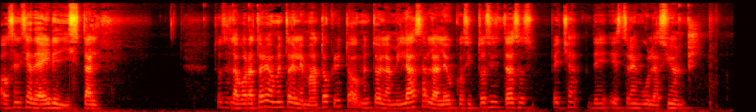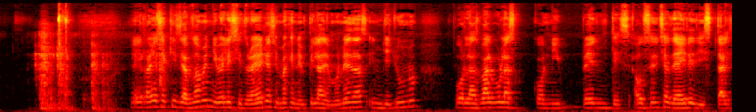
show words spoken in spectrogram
ausencia de aire distal. Entonces, laboratorio, aumento del hematócrito, aumento de la amilasa, la leucocitosis da sospecha de estrangulación. Eh, rayos X de abdomen, niveles hidroaéreos, imagen en pila de monedas, en yeyuno por las válvulas coniventes, ausencia de aire distal.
